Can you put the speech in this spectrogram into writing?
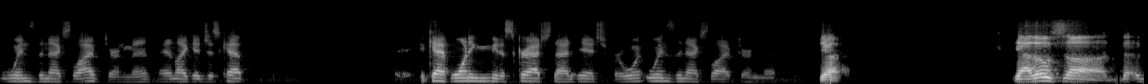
wins the next live tournament, and like it just kept it kept wanting me to scratch that itch for wh- when's the next live tournament. Yeah. Yeah, those uh the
